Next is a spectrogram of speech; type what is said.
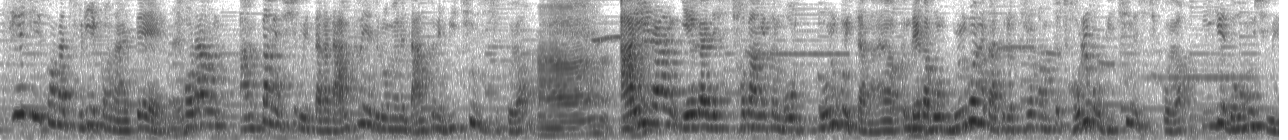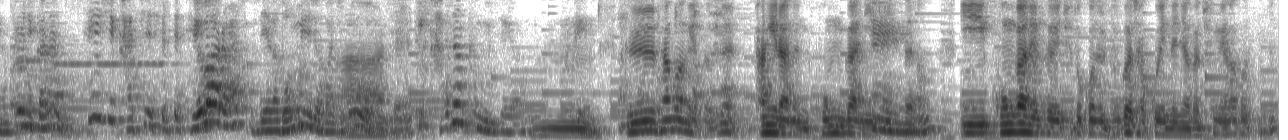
셋이 있거나 둘이 있거나 할 때 네. 저랑 안방에서 쉬고 있다가 남편이 들어오면 남편이 미친 듯이 씻고요. 아 아이랑 얘가 이제 저 방에서 뭐 놀고 있잖아요. 그럼 내가 뭘 물건을 가지러 들어가면 또 저를 보고 미친 듯이 씻고요. 이게 너무 심해요. 그러니까는 셋이 같이 있을 때 대화를 할 수가 없어요. 얘가 너무 짖어가지고 아, 네. 그게 가장 큰 문제예요. 음, 그 상황에서는 방이라는 공간이 네. 있어요. 이 공간에서의 주도권을 누가 잡고 있느냐가 중요하거든요.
